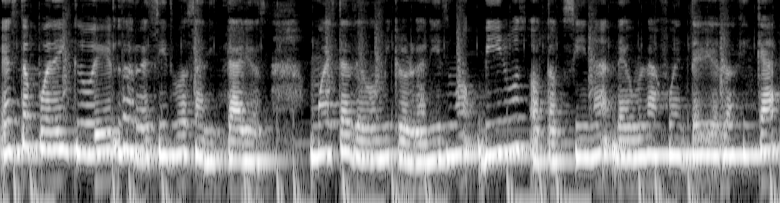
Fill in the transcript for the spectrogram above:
Esto puede incluir los residuos sanitarios, muestras de un microorganismo, virus o toxina de una fuente biológica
